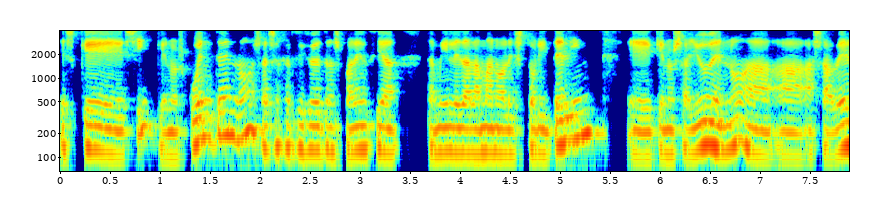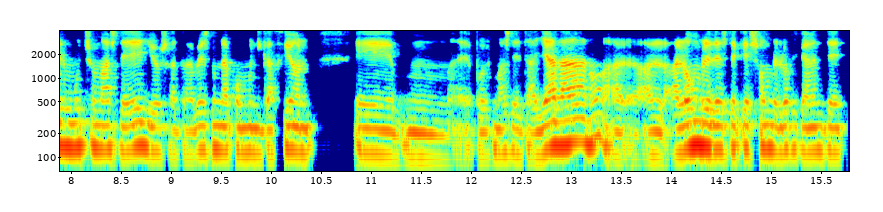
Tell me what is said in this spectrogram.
es que sí, que nos cuenten, ¿no? ese ejercicio de transparencia también le da la mano al storytelling, eh, que nos ayuden a, saber mucho más de ellos a través de una comunicación eh, mm, eh, pues más detallada, al, hombre desde que es hombre lógicamente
